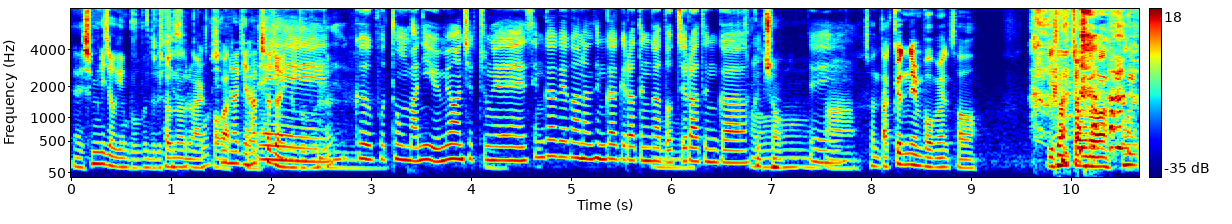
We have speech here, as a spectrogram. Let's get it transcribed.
네, 심리적인 부분들을 기술하고 심리학이. 합쳐져 있는 네, 부분들. 그 보통 많이 유명한 책 중에 생각에 관한 생각이라든가 너지라든가 그쵸. 어. 네. 아, 전 낙교님 보면서 이성적으로 행-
